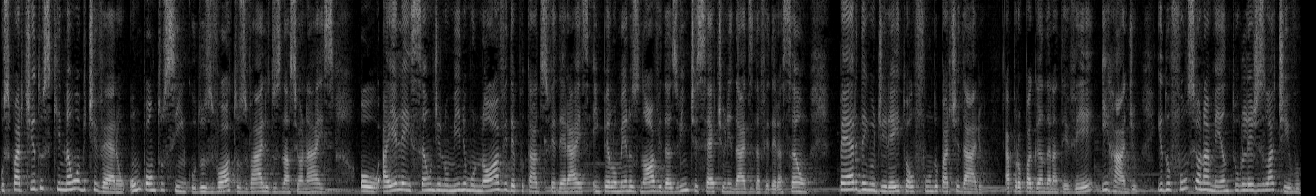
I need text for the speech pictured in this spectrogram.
Os partidos que não obtiveram 1,5 dos votos válidos nacionais ou a eleição de no mínimo nove deputados federais em pelo menos nove das 27 unidades da federação perdem o direito ao fundo partidário, à propaganda na TV e rádio e do funcionamento legislativo,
